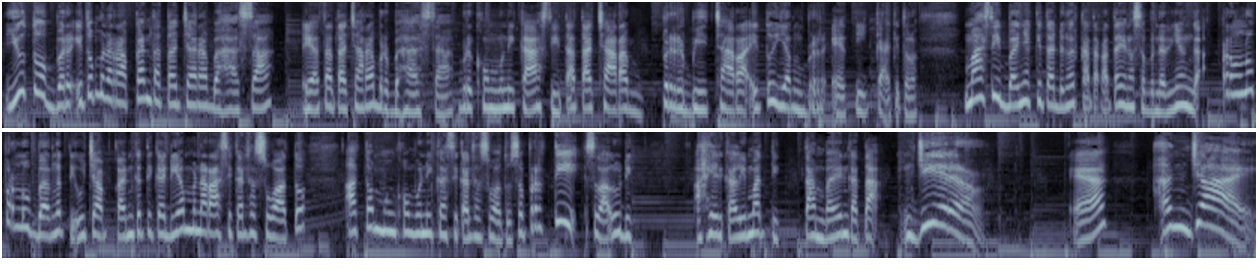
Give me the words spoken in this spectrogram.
youtuber itu menerapkan tata cara bahasa ya tata cara berbahasa berkomunikasi tata cara berbicara itu yang beretika gitu loh. Masih banyak kita dengar kata-kata yang sebenarnya nggak perlu-perlu banget diucapkan ketika dia menarasikan sesuatu atau mengkomunikasikan sesuatu. Seperti selalu di akhir kalimat ditambahin kata jir ya anjay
